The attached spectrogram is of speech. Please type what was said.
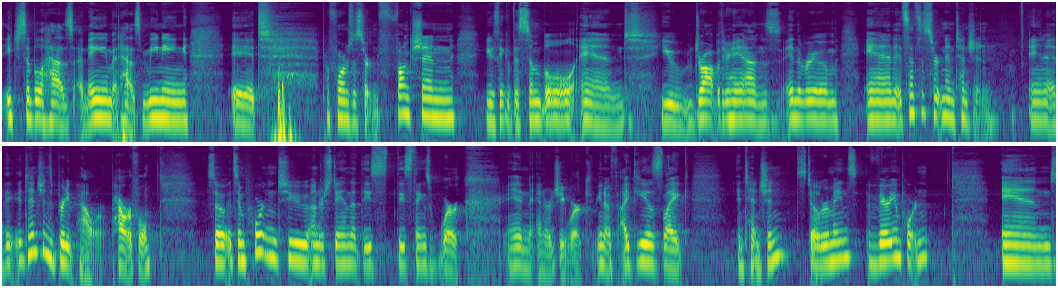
each symbol has a name, it has meaning, it performs a certain function. You think of the symbol and you draw it with your hands in the room, and it sets a certain intention. And the intention is pretty power, powerful. So it's important to understand that these these things work in energy work. You know, ideas like intention still remains very important, and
